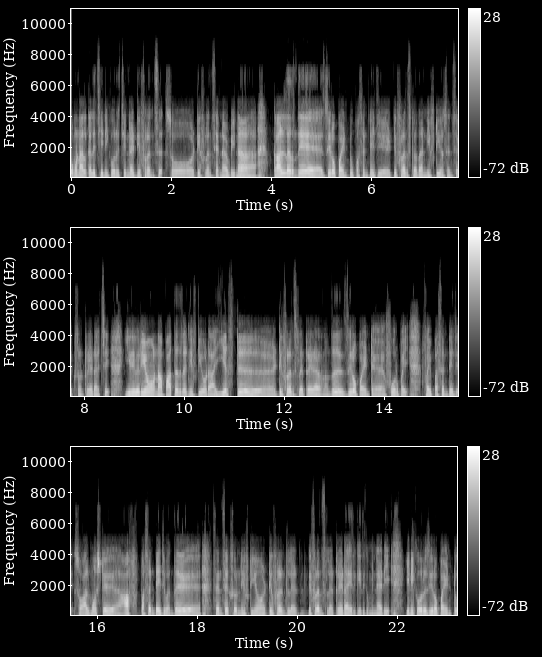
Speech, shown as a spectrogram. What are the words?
ரொம்ப நாள் கழிச்சு இன்றைக்கி ஒரு சின்ன டிஃப்ரென்ஸு ஸோ டிஃப்ரென்ஸ் என்ன அப்படின்னா காலிலருந்தே ஜீரோ பாயிண்ட் டூ பர்சன்டேஜ் டிஃப்ரென்ஸில் தான் நிஃப்டியும் சென்செக்ஸும் ட்ரேட் ஆச்சு. இது வரையும் நான் பார்த்ததில் நிஃப்டியோட ஹையஸ்ட்டு டிஃப்ரென்ஸில் ட்ரேட் ஆனது வந்து zero point four by five percentage so almost half percentage வந்து சென்செக்ஸும் நிஃப்டியும் டிஃப்ரெண்ட்டில் டிஃப்ரென்ஸில் ட்ரேட் ஆகிருக்கு இதுக்கு முன்னாடி. இன்றைக்கி ஒரு ஜீரோ பாயிண்ட் டூ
